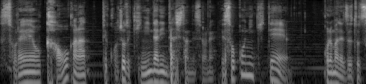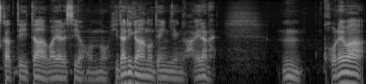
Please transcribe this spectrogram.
それを買おうかなってこうちょっと気になりだしたんですよね。でそこに来てこれまでずっと使っていたワイヤレスイヤホンの左側の電源が入らない。うん、これは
